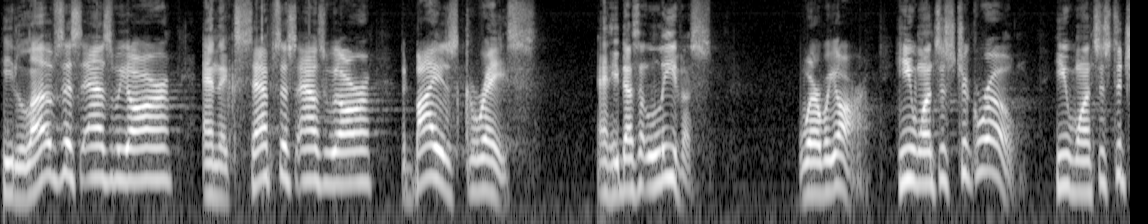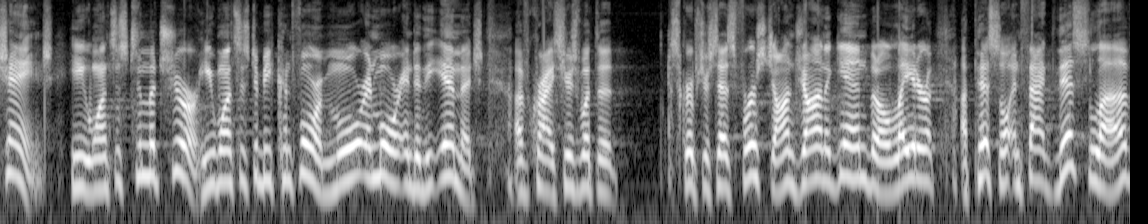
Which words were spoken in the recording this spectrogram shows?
he loves us as we are, and accepts us as we are, but by his grace, and he doesn't leave us where we are. He wants us to grow. He wants us to change. He wants us to mature. He wants us to be conformed more and more into the image of Christ. Here's what the Scripture says, First John, John again, but a later epistle. In fact, this love,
